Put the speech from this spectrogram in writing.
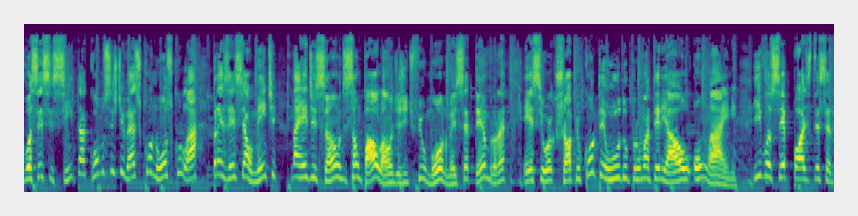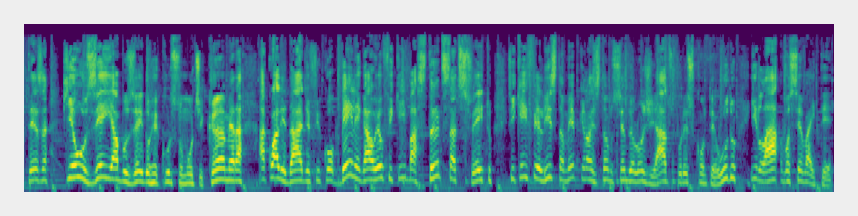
você se sinta como se estivesse conosco lá presencialmente na edição de São Paulo, onde a gente filmou no mês de setembro, né? Esse workshop, o conteúdo para o material online. E você pode ter certeza que eu usei e abusei do recurso multicâmera, a qualidade ficou bem legal, eu fiquei bastante satisfeito, fiquei feliz também porque nós estamos sendo elogiados por esse conteúdo e lá você vai ter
